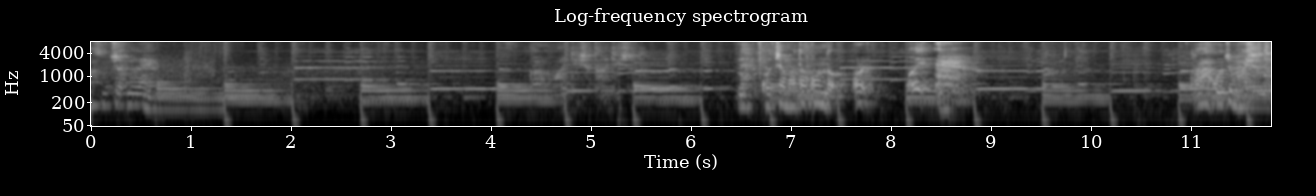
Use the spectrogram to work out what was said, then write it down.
あそっち危ないよ。あ開いてきちゃった開いてきちゃった。ねこっちはまた今度。あれはい。あこっちも来ちゃった。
